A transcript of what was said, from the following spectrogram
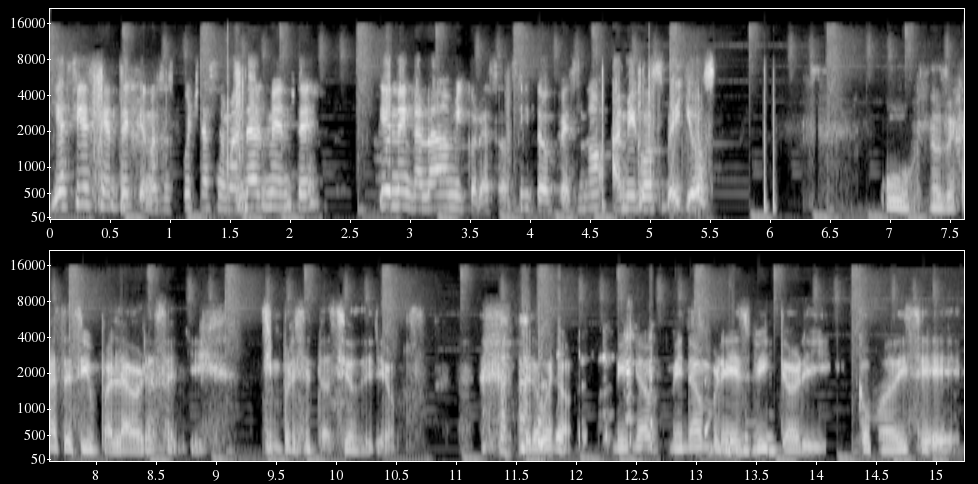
Y así es gente que nos escucha semanalmente, tienen ganado mi corazoncito, pues, ¿no? Amigos bellos. Uh, nos dejaste sin palabras, Angie sin presentación, diríamos. Pero bueno, mi, nombre es Víctor y como dice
